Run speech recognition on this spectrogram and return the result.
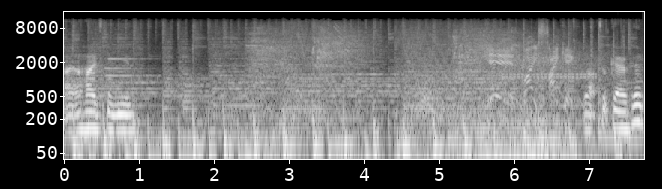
I'll hide from you. Psychic. That took care of him.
